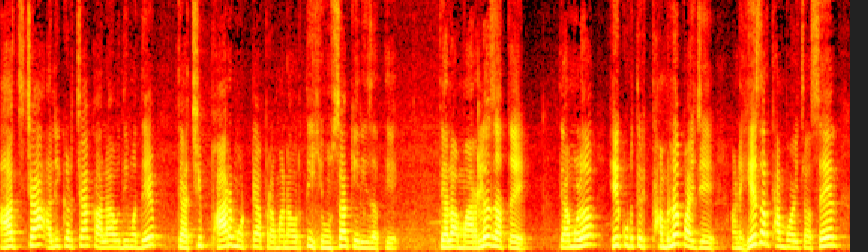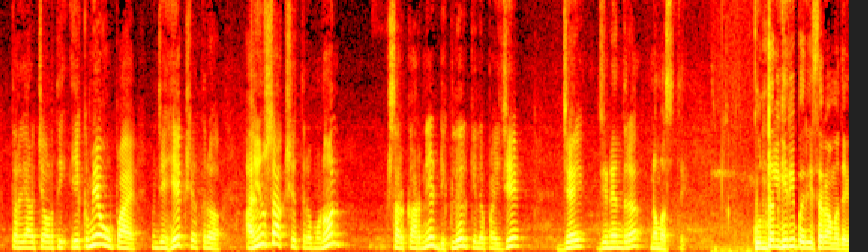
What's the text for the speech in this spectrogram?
आजच्या अलीकडच्या कालावधीमध्ये त्याची फार मोठ्या प्रमाणावरती हिंसा केली जाते. त्याला मारलं जातं आहे त्यामुळं हे कुठंतरी थांबलं पाहिजे आणि हे जर थांबवायचं असेल तर याच्यावरती एकमेव उपाय म्हणजे हे क्षेत्र अहिंसा क्षेत्र म्हणून सरकारने डिक्लेअर केलं पाहिजे. जय जिनेंद्र नमस्ते. कुंतलगिरी परिसरामध्ये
